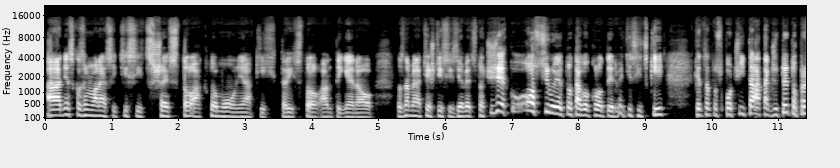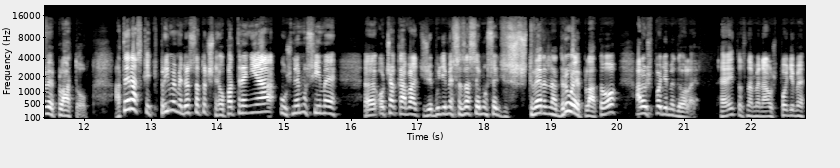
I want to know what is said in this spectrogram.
A dneska sme mali asi 1600 a k tomu nejakých 300 antigenov, to znamená tiež 1900, čiže osciluje to tak okolo tej 2000 keď sa to spočíta, takže to je to prvé plato. A teraz, keď príjmeme dostatočné opatrenia, už nemusíme e, očakávať, že budeme sa zase musieť štver na druhé plato, ale už pôjdeme dole. Hej, to znamená, už pôjdeme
